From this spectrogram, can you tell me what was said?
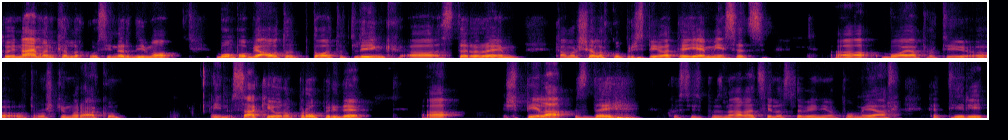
to je najmanj, kar lahko vsi naredimo. Bom pa objavil to, to, tudi link uh, s TRM, kamor še lahko prispevate, je mesec uh, boja proti uh, otroškemu raku in vsak evro prav pride. Uh, špela zdaj, ko si spoznala celo Slovenijo po mejah, kateri,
